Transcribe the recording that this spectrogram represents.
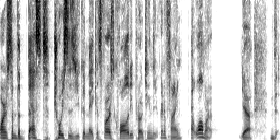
are some of the best choices you can make as far as quality protein that you're going to find at Walmart? Yeah. Th-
